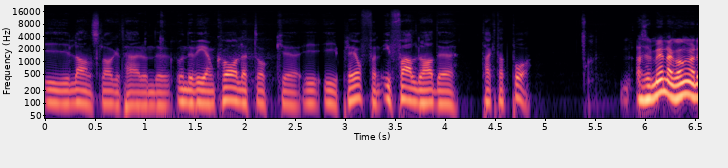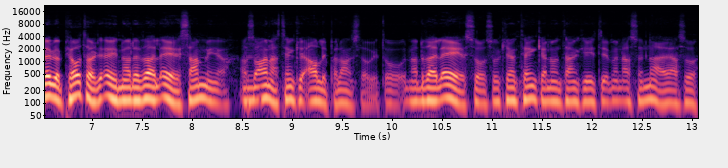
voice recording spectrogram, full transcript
i landslaget här under, under VM-kvalet och eh, i, i playoffen ifall du hade taktat på? Alltså de enda gångerna det blir påtagligt är när det väl är samlingar. Alltså mm. annars tänker jag aldrig på landslaget. Och när det väl är så, så kan jag tänka någon tanke till, men alltså nej alltså.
